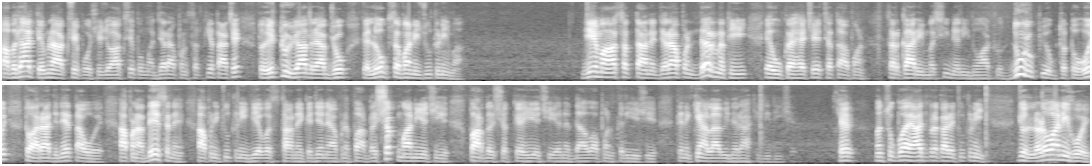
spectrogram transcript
આ બધા જ તેમના આક્ષેપો છે. જો આક્ષેપોમાં જરા પણ સત્યતા છે, તો એટલું યાદ રાખજો કે લોકસભાની ચૂંટણીમાં જેમાં સત્તાને જરા પણ ડર નથી એવું કહે છે. છતાં પણ સરકારી મશીનરીનો આટલો દુરુપયોગ થતો હોય તો આ રાજનેતાઓએ આપણા દેશને, આપણી ચૂંટણી વ્યવસ્થાને કે જેને આપણે પારદર્શક માનીએ છીએ, પારદર્શક કહીએ છીએ અને દાવા પણ કરીએ છીએ, તેને ક્યાં લાવીને રાખી દીધી છે? ખેર, મનસુખભાઈ, આ જ પ્રકારે ચૂંટણી જો લડવાની હોય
